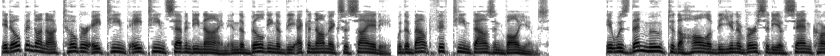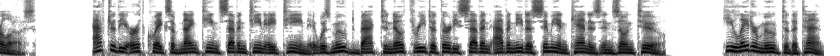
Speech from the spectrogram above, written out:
It opened on October 18, 1879 in the building of the Economic Society, with about 15,000 volumes. It was then moved to the Hall of the University of San Carlos. After the earthquakes of 1917–18 it was moved back to No. 3–37 Avenida Simeon Canas in Zone 2. He later moved to the 10th.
